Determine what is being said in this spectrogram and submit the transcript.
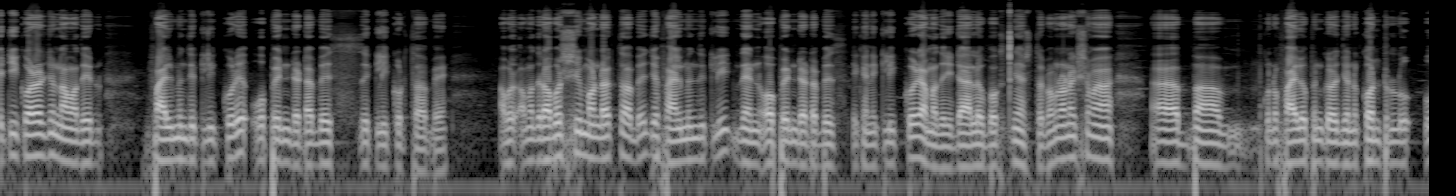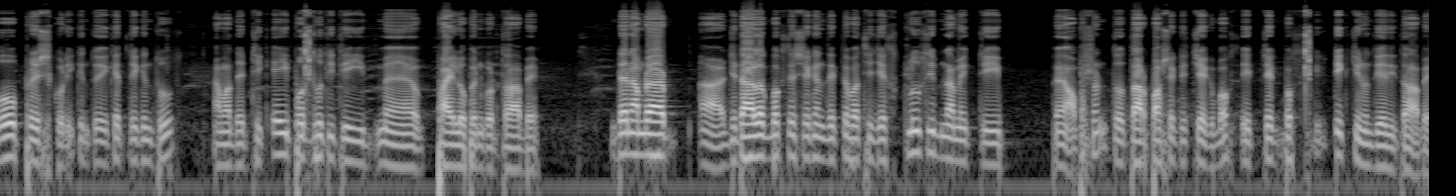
এটি করার জন্য আমাদের ফাইল মেনুতে ক্লিক করে ওপেন ডাটাবেসে ক্লিক করতে হবে। আবার আমাদের অবশ্যই মনে রাখতে হবে যে ফাইল মেনুতে ক্লিক, দেন ওপেন ডাটাবেস এখানে ক্লিক করে আমাদের এই ডায়ালগ বক্স নিয়ে আসতে হবে। আমরা অনেক সময় কোনো ফাইল ওপেন করার জন্য কন্ট্রোল ও প্রেস করি, কিন্তু এক্ষেত্রে কিন্তু আমাদের ঠিক এই পদ্ধতিতেই ফাইল ওপেন করতে হবে। দেন আমরা যে ডায়ালগ বক্সে সেখানে দেখতে পাচ্ছি যে এক্সক্লুসিভ নামে একটি অপশন তো তার পাশে একটি চেক বক্স এই চেক বক্সটিকে টিক চিহ্ন দিয়ে দিতে হবে।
